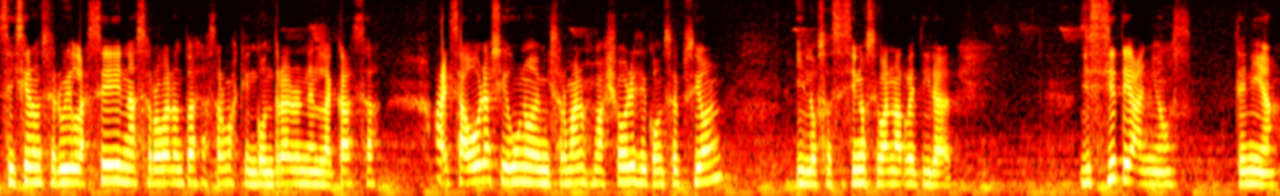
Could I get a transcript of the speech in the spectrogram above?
Se hicieron servir la cena, se robaron todas las armas que encontraron en la casa. A esa hora llega uno de mis hermanos mayores de Concepción y los asesinos se van a retirar. 17 años tenía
